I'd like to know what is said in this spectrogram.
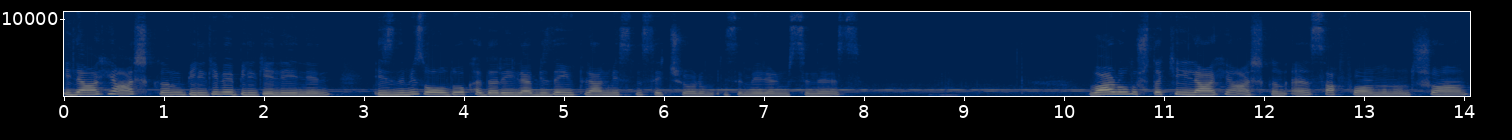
İlahi aşkın bilgi ve bilgeliğinin iznimiz olduğu kadarıyla bize yüklenmesini seçiyorum. İzin verir misiniz? Varoluştaki ilahi aşkın en saf formunun şu an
